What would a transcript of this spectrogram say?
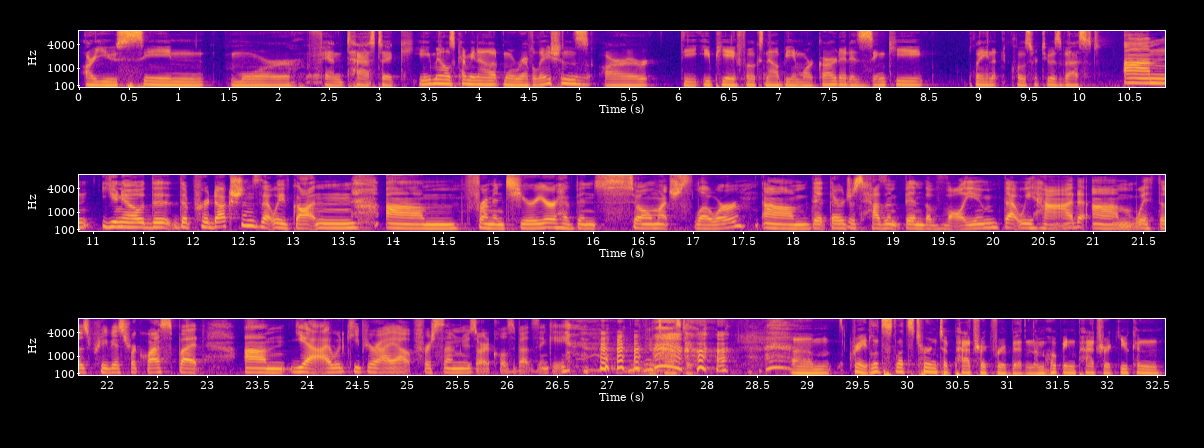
are you seeing more fantastic emails coming out, more revelations? Are the EPA folks now being more guarded? Is Zinke playing it closer to his vest? Um, you know, the, the productions that we've gotten um, from Interior have been so much slower um, that there just hasn't been the volume that we had um, with those previous requests. But um, yeah, I would keep your eye out for some news articles about Zinke. Fantastic. Um, great. Let's let's turn to Patrick for a bit, and I'm hoping Patrick, you can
